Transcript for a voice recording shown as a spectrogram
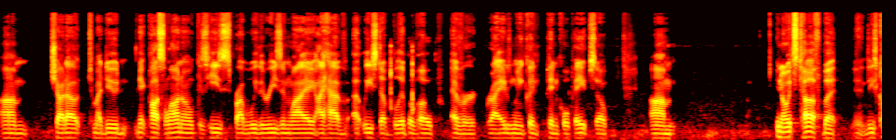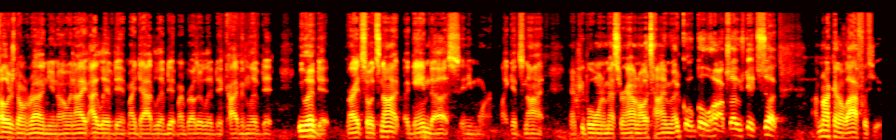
Um, shout out to my dude Nick Possolano because he's probably the reason why I have at least a blip of hope ever. Right when we couldn't pin Cole Pape, so um, you know it's tough, but these colors don't run, you know. And I I lived it. My dad lived it. My brother lived it. Kyven lived it. We lived it, right? So it's not a game to us anymore. Like it's not. And people want to mess around all the time. Like go go Hawks. Iowa State suck. I'm not gonna laugh with you.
